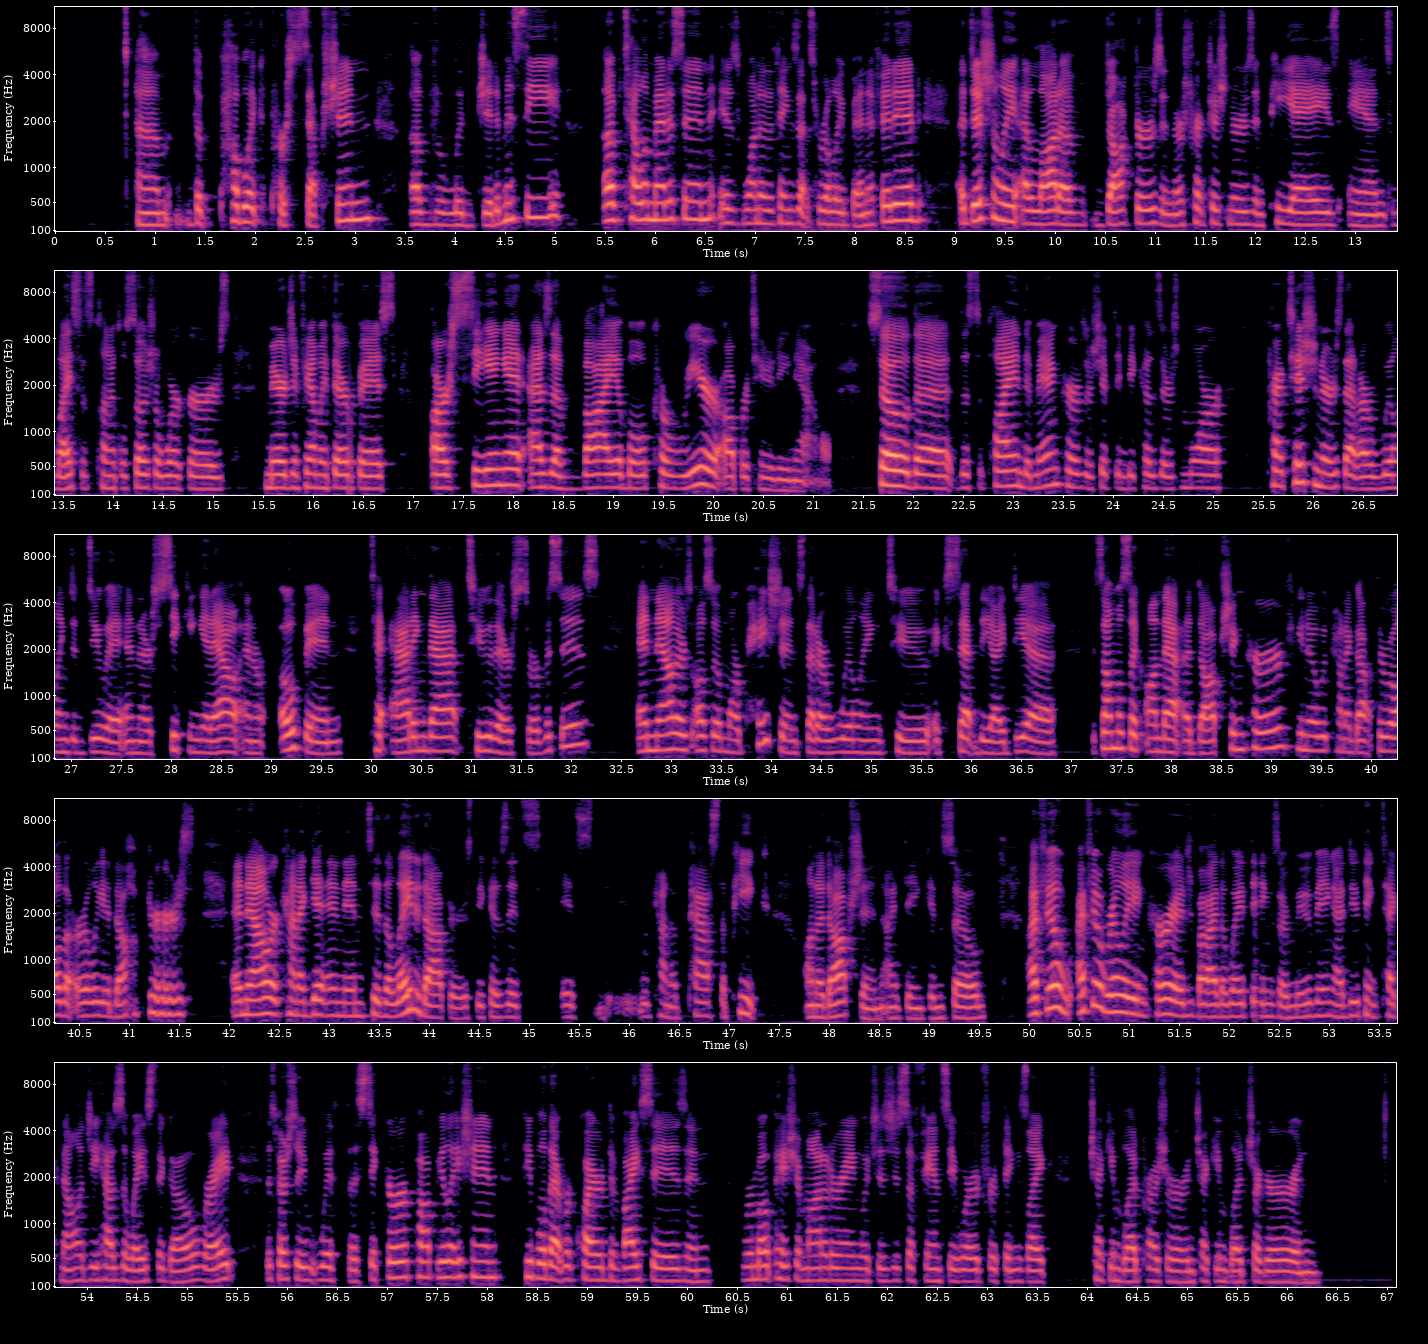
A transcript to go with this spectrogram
um, the public perception of the legitimacy of telemedicine is one of the things that's really benefited. Additionally a lot of doctors and nurse practitioners and pas and licensed clinical social workers marriage and family therapists are seeing it as a viable career opportunity now so the the supply and demand curves are shifting because there's more practitioners that are willing to do it and they're seeking it out and are open to adding that to their services. And now there's also more patients that are willing to accept the idea. It's almost like on that adoption curve. You know, we kind of got through all the early adopters and now we're kind of getting into the late adopters because it's it's we kind of passed the peak on adoption, I think. And so I feel I feel really encouraged by the way things are moving. I do think technology has the ways to go, right? Especially with the sicker population, people that require devices and remote patient monitoring, which is just a fancy word for things like checking blood pressure and checking blood sugar and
